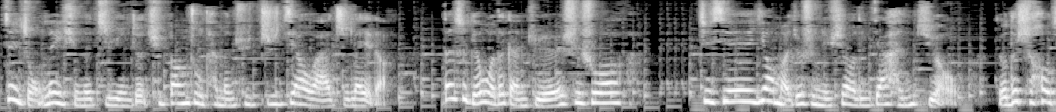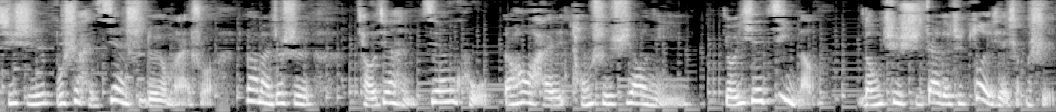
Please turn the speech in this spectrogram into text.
这种类型的志愿者去帮助他们去支教啊之类的。但是给我的感觉是说，这些要么就是你需要离家很久，有的时候其实不是很现实对于我们来说，要么就是条件很艰苦，然后还同时需要你。有一些技能，能去实在的去做一些什么事，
